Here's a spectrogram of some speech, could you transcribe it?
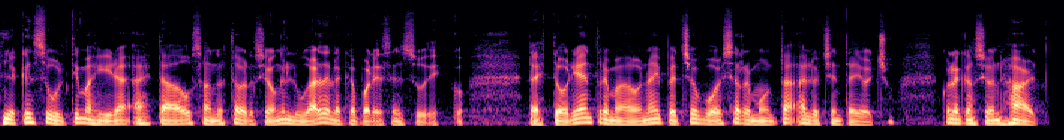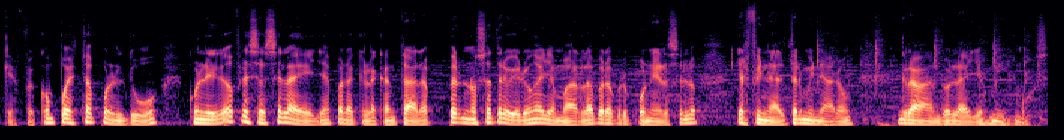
ya que en su última gira ha estado usando esta versión en lugar de la que aparece en su disco. La historia entre Madonna y Pet Shop Boys se remonta al 88 con la canción Heart, que fue compuesta por el dúo con la idea de ofrecérsela a ella para que la cantara, pero no se atrevieron a llamarla para proponérselo y al final terminaron grabándola ellos mismos.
